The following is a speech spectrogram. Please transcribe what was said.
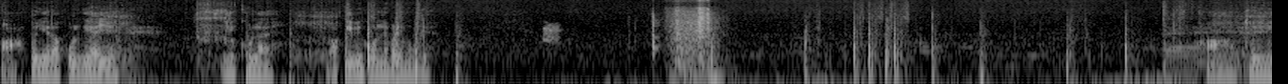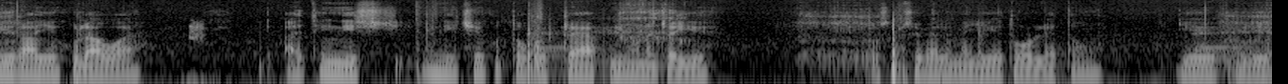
हाँ तो ये खुल गया, ये। ये खुला है। बाकी भी खोलने पड़ेंगे मुझे। हाँ तो ये रहा, ये खुला हुआ है। आई थिंक नीचे नीचे को तो कोई ट्रैप नहीं होना चाहिए। तो सबसे पहले मैं ये तोड़ लेता हूँ। ये मुझे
